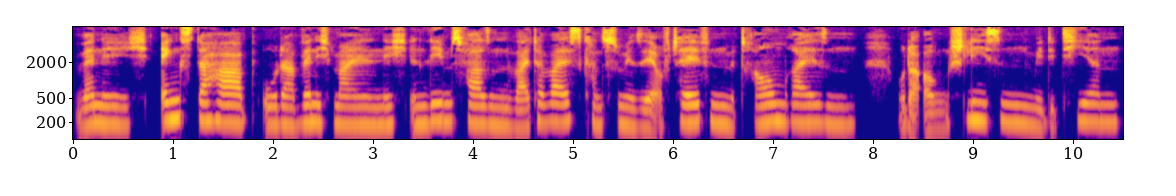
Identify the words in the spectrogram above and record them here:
wenn ich Ängste habe oder wenn ich mal nicht in Lebensphasen weiter weiß, kannst du mir sehr oft helfen mit Traumreisen oder Augen schließen, meditieren.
